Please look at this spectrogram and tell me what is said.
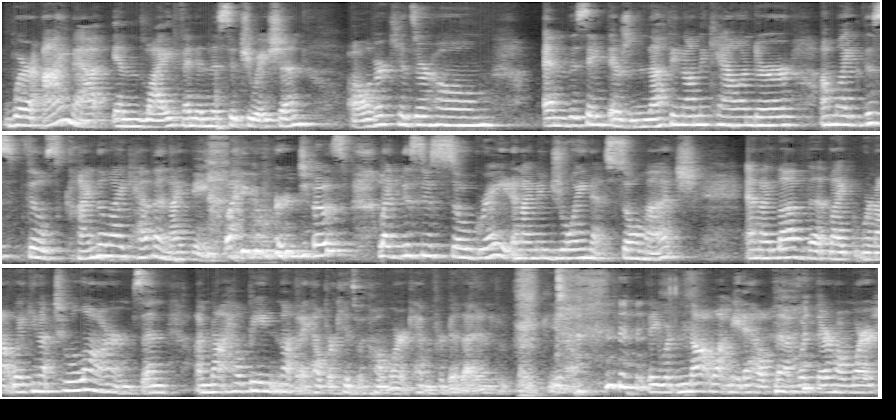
where I'm at in life and in this situation, all of our kids are home. And the same, there's nothing on the calendar. I'm like, this feels kind of like heaven, I think. Like, we're just, like, this is so great, and I'm enjoying it so much. And I love that, like, we're not waking up to alarms, and I'm not helping. Not that I help our kids with homework. Heaven forbid that. And like, you know, they would not want me to help them with their homework.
